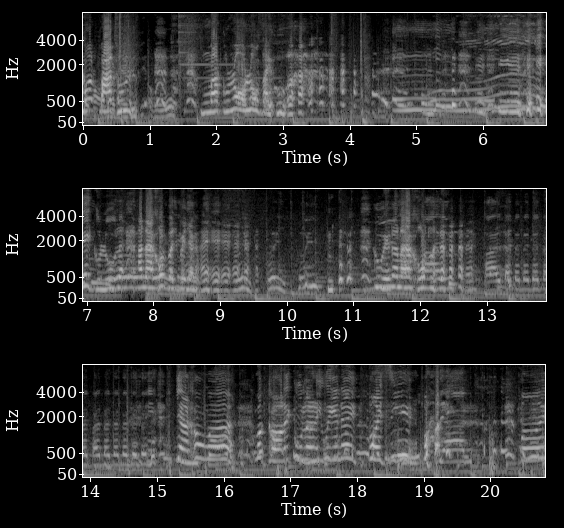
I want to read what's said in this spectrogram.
มอนปลาทูโอ้โหมากุโร่ล่วงใส่หัว กูรู้แล้ว อนาคตมันจะเป็นยังไง เฮ้ยเฮ้ยกูเห็นอนาคตเลยตายตายตายตายตายตายตายตายตายตายตายตายอย่าเข้ามา มาก่ออะไรกูเลยไอ้เวีนเลยปล่อยสิปล่อยยันปล่อย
